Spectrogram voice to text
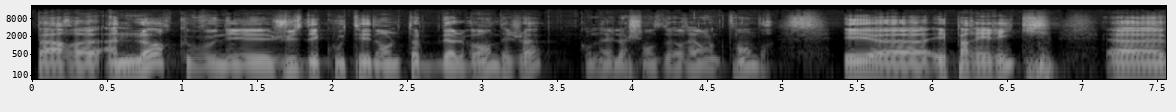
par Anne-Laure, que vous venez juste d'écouter dans le talk d'Alvan déjà, qu'on a eu la chance de réentendre, et, euh, par Eric, euh,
